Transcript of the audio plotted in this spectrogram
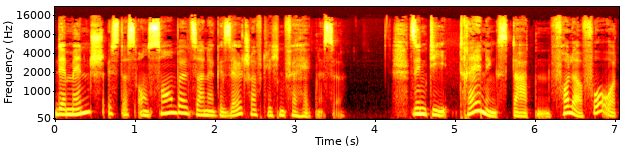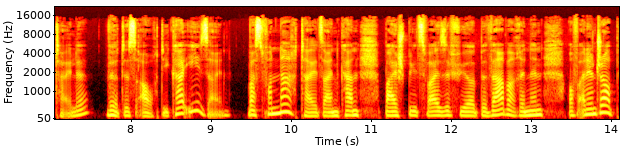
der Mensch ist das Ensemble seiner gesellschaftlichen Verhältnisse. Sind die Trainingsdaten voller Vorurteile, wird es auch die KI sein, was von Nachteil sein kann, beispielsweise für Bewerberinnen auf einen Job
